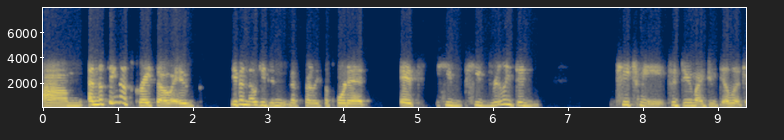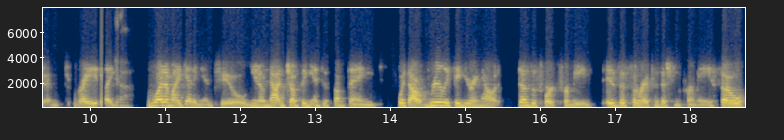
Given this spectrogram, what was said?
Um, and the thing that's great though is even though he didn't necessarily support it, it he he really did teach me to do my due diligence, right? Like, yeah. what am I getting into? You know, not jumping into something without really figuring out does this work for me? Is this the right position for me? So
